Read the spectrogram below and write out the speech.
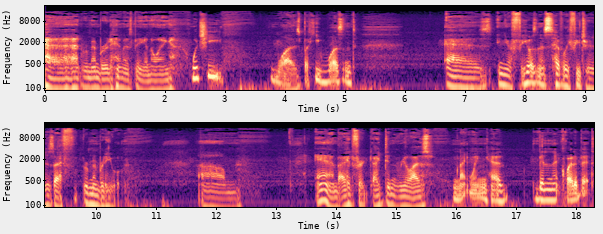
had remembered him as being annoying, which he was, but he wasn't as in your he wasn't as heavily featured as I th- remembered he would. Um, and I had for, I didn't realize Nightwing had been in it quite a bit.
